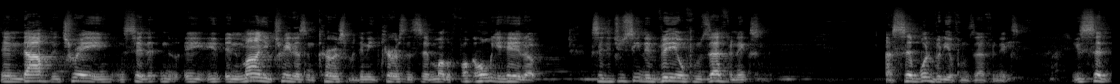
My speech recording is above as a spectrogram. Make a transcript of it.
then Dr. Trey said, and mind you, Trey doesn't curse, but then he cursed and said, "Motherfucker, hold your head up." He said, "Did you see the video from Zephyrnix?" I said, "What video from Zephyrnix?" He said,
